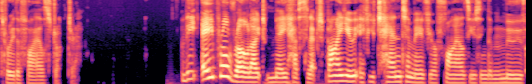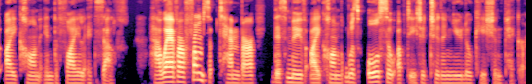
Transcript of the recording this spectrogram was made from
through the file structure. The April rollout may have slipped by you if you tend to move your files using the Move icon in the file itself. However, from September, this Move icon was also updated to the new location picker.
